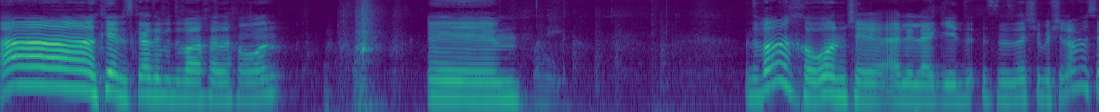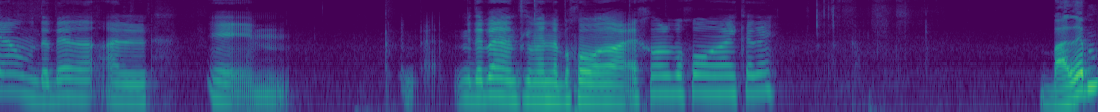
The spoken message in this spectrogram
אה, כן, הזכרתי בדבר אחד אחרון. אמ, הדבר האחרון שהיה לי להגיד זה זה שבשלב מסוים הוא מדבר על... אמ, מדבר, אני מתכוון לבחור הרע. איך קוראים לבחור הרע העיקרי? בלם?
